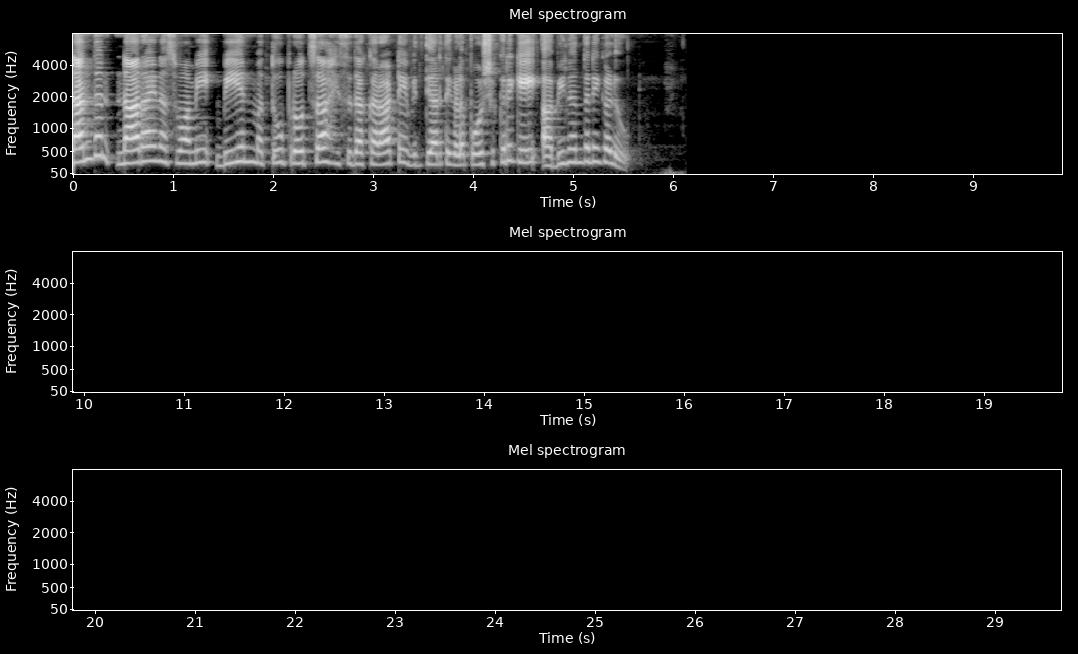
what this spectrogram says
ನಂದನ್ ನಾರಾಯಣಸ್ವಾಮಿ ಬಿಎನ್ ಮತ್ತು ಪ್ರೋತ್ಸಾಹಿಸಿದ ಕರಾಟೆ ವಿದ್ಯಾರ್ಥಿಗಳ ಪೋಷಕರಿಗೆ ಅಭಿನಂದನೆಗಳು.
